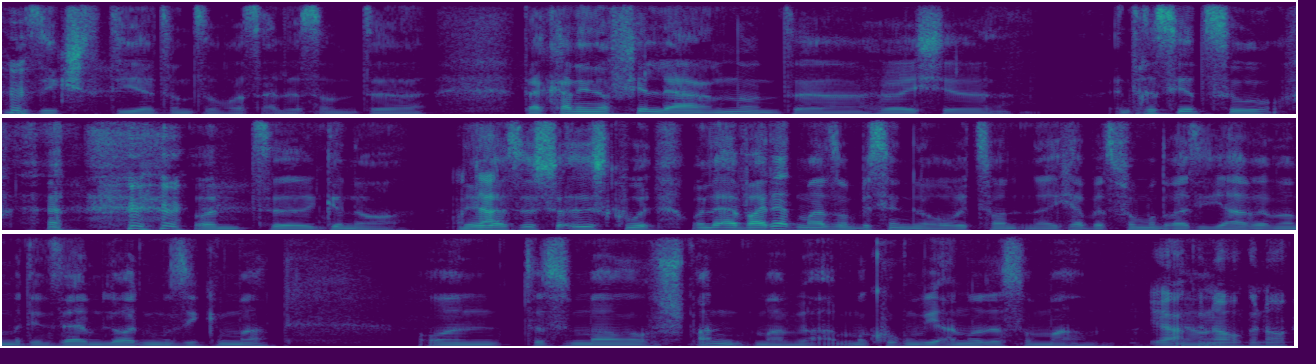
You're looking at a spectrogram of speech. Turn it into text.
Musik studiert und sowas alles. Und äh, da kann ich noch viel lernen und äh, höre ich äh, interessiert zu. und äh, genau. Und Nee, da- das ist, ist cool. Und erweitert mal so ein bisschen den Horizont. Ne? Ich habe jetzt 35 Jahre immer mit denselben Leuten Musik gemacht. Und das ist mal spannend. Mal, mal gucken, wie andere das so machen. Ja, genau, genau.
